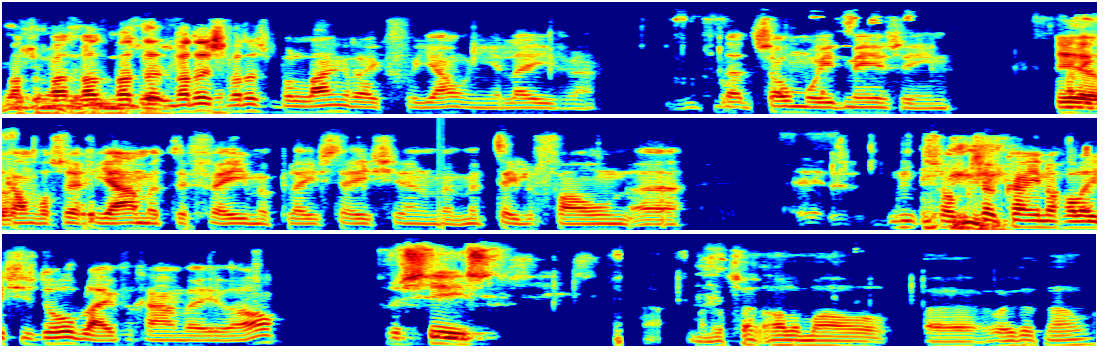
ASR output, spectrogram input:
Wat, wat, wat, wat, is, wat is belangrijk voor jou in je leven? Dat, zo moet je het meer zien. Ja. ik kan wel zeggen, ja, mijn tv, mijn Playstation, met mijn telefoon. eh, eh, zo, zo kan je nog wel eventjes door blijven gaan, weet je wel. Precies. Maar dat zijn allemaal, eh, hoe heet dat nou?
